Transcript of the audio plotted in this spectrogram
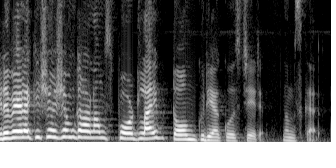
ഇടവേളയ്ക്ക് ശേഷം കാണാം സ്പോട്ട് ലൈവ് ടോം കുര്യാക്കോസ് ചേരും. നമസ്കാരം.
